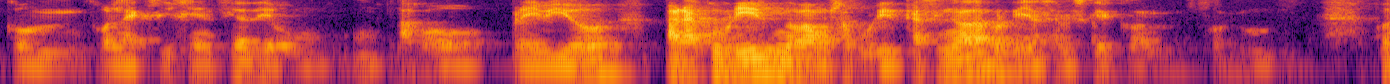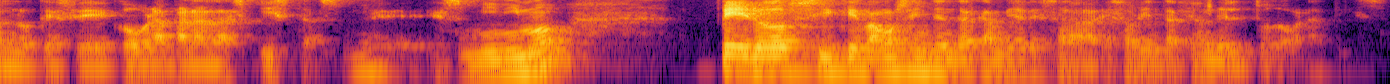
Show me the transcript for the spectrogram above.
con, con la exigencia de un pago previo para cubrir, no vamos a cubrir casi nada porque ya sabes que con, con, lo que se cobra para las pistas eh, es mínimo, pero sí que vamos a intentar cambiar esa, esa orientación del todo gratis.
